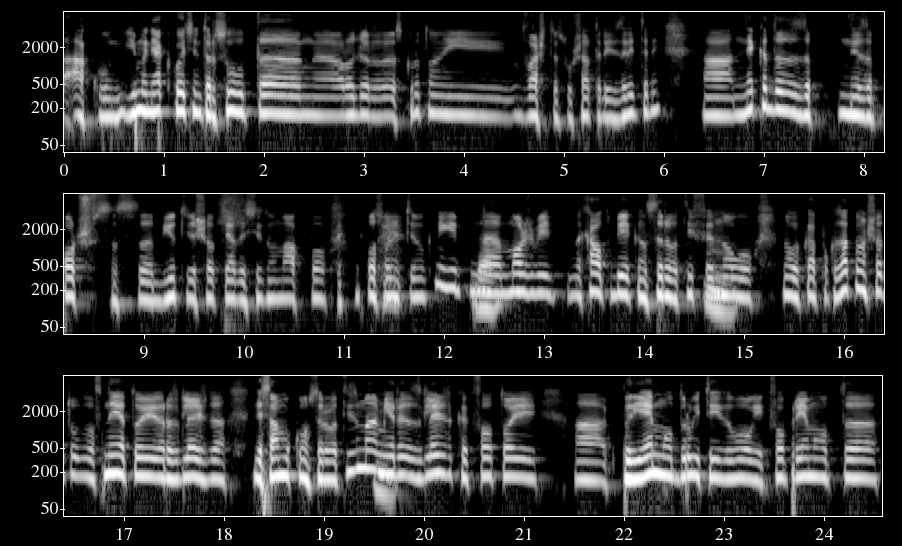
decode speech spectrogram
ако има някой, който се интересува от а, Роджер Скрутън и от вашите слушатели и зрители, а, нека да не започва с бюти, защото тя действително малко по, по-сложните му книги. Да. може би How to be a conservative е mm. много, много така показателно, защото в нея той разглежда не само консерватизма, ами разглежда какво той а, приема от другите идеологии, какво приема от, от,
